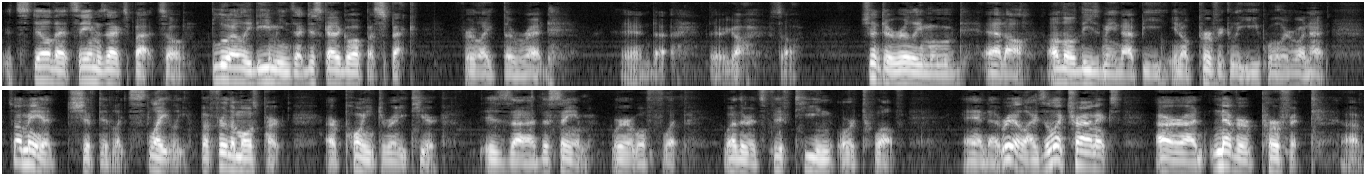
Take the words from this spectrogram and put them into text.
it's still that same exact spot. So blue LED means I just got to go up a spec for like the red. And uh, there we go. So shouldn't have really moved at all. Although these may not be, you know, perfectly equal or whatnot. So I may have shifted like slightly. But for the most part, our point right here is uh, the same where it will flip, whether it's 15 or 12. And I realize electronics are uh, never perfect. Um,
